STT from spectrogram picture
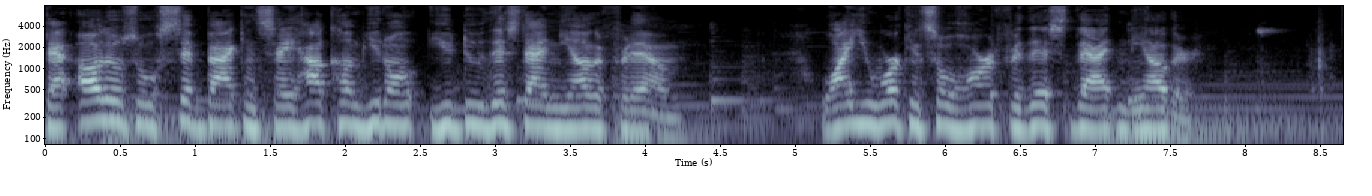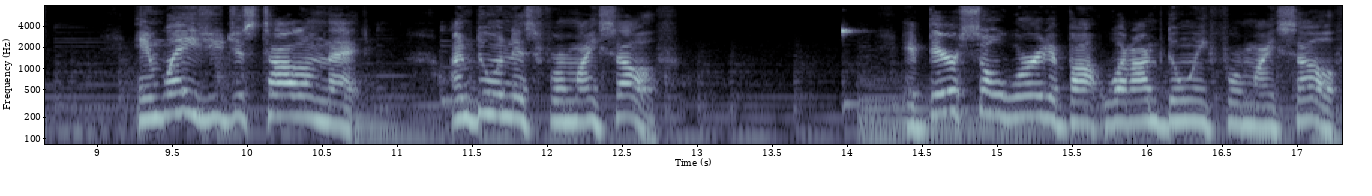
that others will sit back and say, "How come you don't you do this, that, and the other for them? Why are you working so hard for this, that, and the other?" In ways you just tell them that I'm doing this for myself. If they're so worried about what I'm doing for myself,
